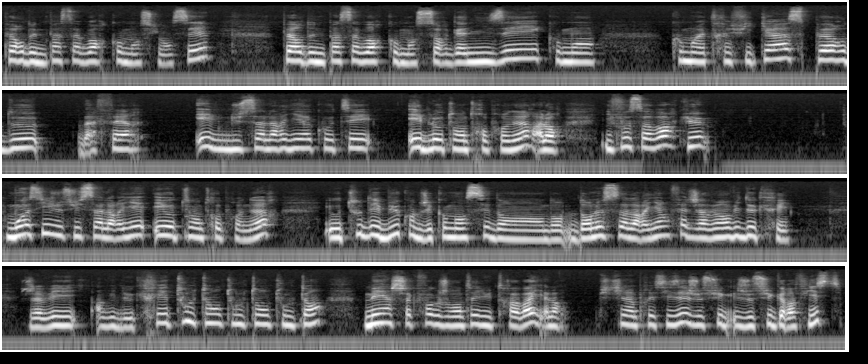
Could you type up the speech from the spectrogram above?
Peur de ne pas savoir comment se lancer, peur de ne pas savoir comment s'organiser, comment, comment être efficace, peur de bah, faire et du salarié à côté et de l'auto-entrepreneur. Alors, il faut savoir que moi aussi, je suis salarié et auto-entrepreneur. Et au tout début, quand j'ai commencé dans, le salarié, en fait, j'avais envie de créer. J'avais envie de créer tout le temps, tout le temps, tout le temps. Mais à chaque fois que je rentrais du travail, alors je tiens à préciser, je suis, graphiste.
